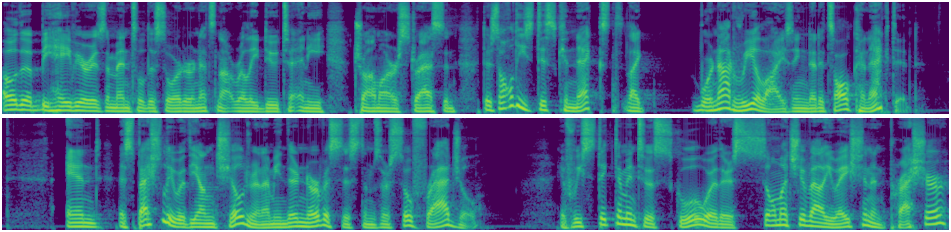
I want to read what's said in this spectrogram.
oh, the behavior is a mental disorder, and that's not really due to any trauma or stress. And there's all these disconnects. Like we're not realizing that it's all connected. And especially with young children, I mean, their nervous systems are so fragile. If we stick them into a school where there's so much evaluation and pressure,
